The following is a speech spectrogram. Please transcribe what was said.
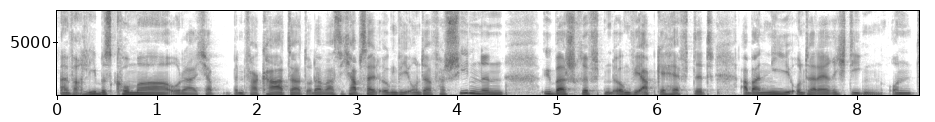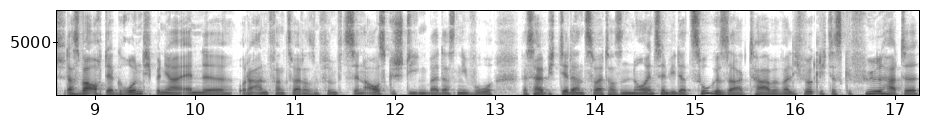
einfach Liebeskummer oder ich hab, bin verkatert oder was. Ich habe es halt irgendwie unter verschiedenen Überschriften irgendwie abgeheftet, aber nie unter der richtigen. Und das war auch der Grund, ich bin ja Ende oder Anfang 2015 ausgestiegen bei das Niveau, weshalb ich dir dann 2019 wieder zugesagt habe, weil ich wirklich das Gefühl hatte,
